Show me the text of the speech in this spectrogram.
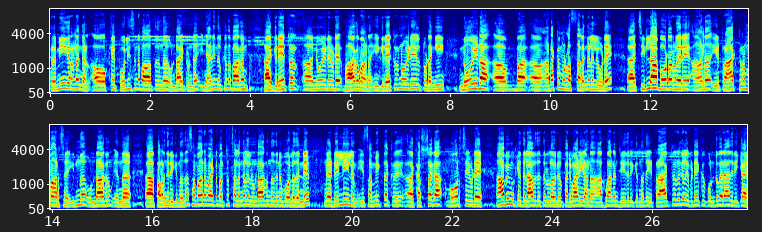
ക്രമീകരണങ്ങൾ ഒക്കെ പോലീസിന്റെ ഭാഗത്ത് നിന്ന് ഉണ്ടായിട്ടുണ്ട് ഞാനീ നിൽക്കുന്ന ഭാഗം ഗ്രേറ്റർ നോയിഡയുടെ ഭാഗമാണ്. ഈ ഗ്രേറ്റർ നോയിഡയിൽ തുടങ്ങി നോയിഡ അടക്കമുള്ള സ്ഥലങ്ങളിലൂടെ ആ, ജില്ലാ ബോർഡർ വരെ ആണ് ഈ ട്രാക്ടർ മാർച്ച് ഇന്ന് ഉണ്ടാകും എന്ന് പറഞ്ഞിരിക്കുന്നത്. സമാനമായിട്ട് മറ്റു സ്ഥലങ്ങളിൽ ഉണ്ടാകുന്നതിന് പോലെ തന്നെ ഡൽഹിയിലും ഈ സംയുക്ത കർഷക മോർച്ചയുടെ ആഭിമുഖ്യത്തിൽ ആ വിധത്തിലുള്ള ഒരു പരിപാടിയാണ് ആഹ്വാനം ചെയ്തിരിക്കുന്നത്. ഈ ട്രാക്ടറുകൾ ഇവിടേക്ക് കൊണ്ടുവരാതിരിക്കാൻ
